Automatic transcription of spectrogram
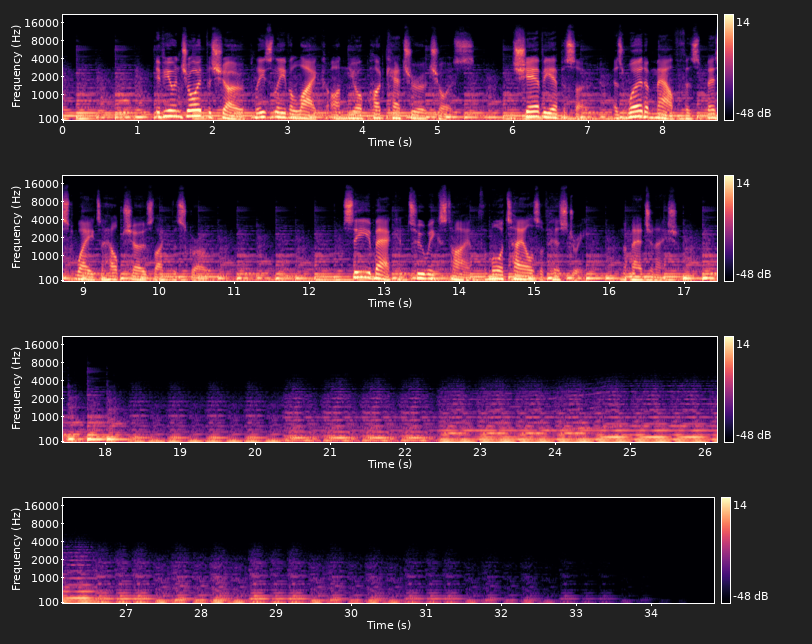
If you enjoyed the show, please leave a like on your podcatcher of choice and share the episode, as word of mouth is the best way to help shows like this grow. See you back in two weeks' time for more tales of history and imagination.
